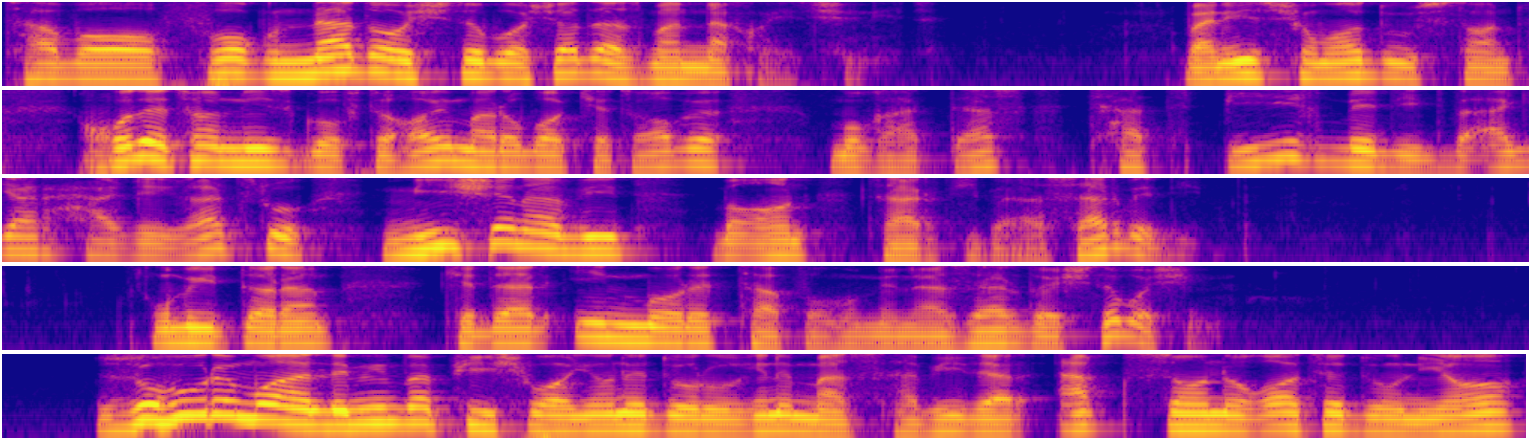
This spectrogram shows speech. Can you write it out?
توافق نداشته باشد از من نخواهید شنید. و نیز شما دوستان خودتان نیز گفته های مرا با کتاب مقدس تطبیق بدید و اگر حقیقت رو میشنوید به آن ترتیب اثر بدید. امید دارم که در این مورد تفاهم نظر داشته باشیم. ظهور معلمین و پیشوایان دروغین مذهبی در اقصا نقاط دنیا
